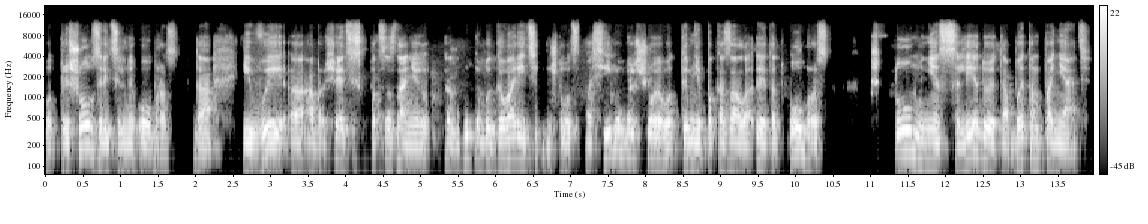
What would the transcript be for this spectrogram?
Вот пришел зрительный образ, да, и вы а, обращаетесь к подсознанию, как будто бы говорите, что вот спасибо большое, вот ты мне показала этот образ, что мне следует об этом понять?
